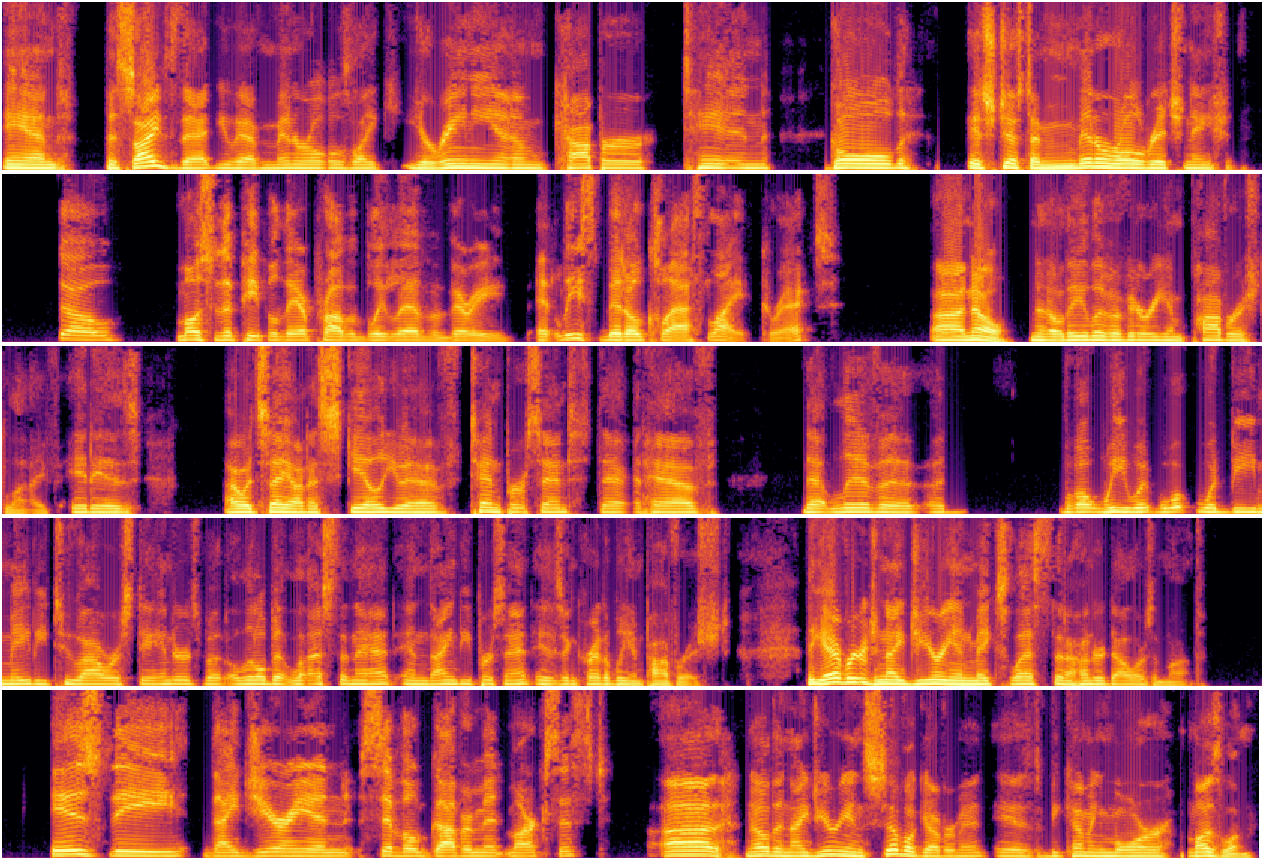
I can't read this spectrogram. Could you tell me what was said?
And besides that, you have minerals like uranium, copper, tin, gold, it's just a mineral rich nation. So most of the people there probably live a very, at least middle class life, correct? Uh, no, no, they live a very impoverished life. It is, I would say on a scale, you have 10% that have, that live a, a what we would would be maybe to our standards, but a little bit less than that, and ninety percent is incredibly impoverished. The average Nigerian makes less than a hundred dollars a month. Is the Nigerian civil government Marxist? Uh, no, the Nigerian civil government is becoming more Muslim.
